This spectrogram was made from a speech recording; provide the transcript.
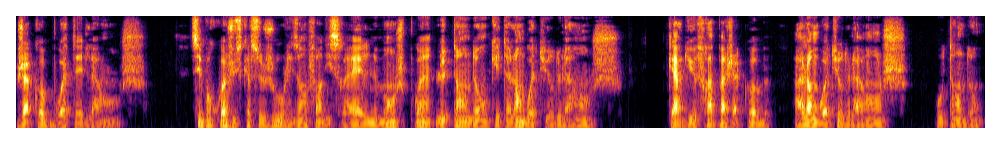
Jacob boitait de la hanche. C'est pourquoi jusqu'à ce jour les enfants d'Israël ne mangent point le tendon qui est à l'emboîture de la hanche, car Dieu frappa Jacob à l'emboîture de la hanche, au tendon.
